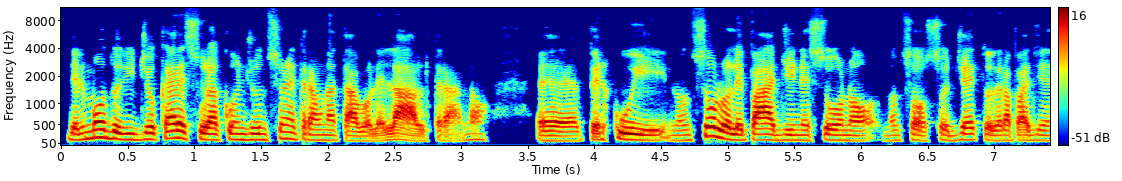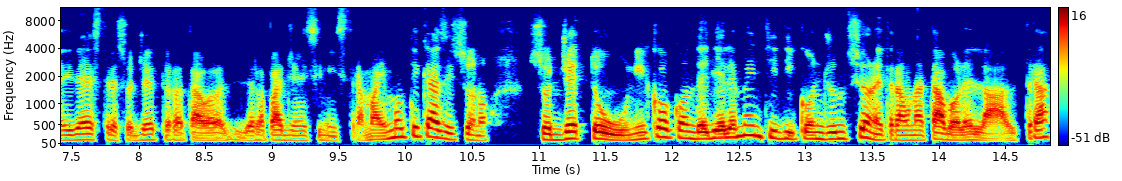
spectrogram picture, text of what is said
del modo di giocare sulla congiunzione tra una tavola e l'altra, no? Eh, per cui non solo le pagine sono, non so, soggetto della pagina di destra e soggetto della, tavola, della pagina di sinistra, ma in molti casi sono soggetto unico con degli elementi di congiunzione tra una tavola e l'altra,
